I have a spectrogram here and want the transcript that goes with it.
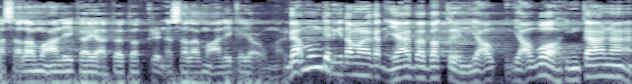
assalamualaikum ya Abu Bakrin assalamualaikum ya Umar. Enggak mungkin kita mengatakan ya Abu Bakrin ya ya Allah ingkana.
